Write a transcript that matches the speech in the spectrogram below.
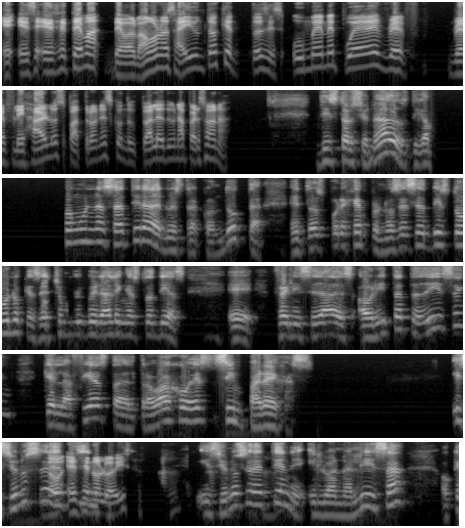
e, ese, tema, devolvámonos ahí un toque. Entonces, un meme puede reflejar los patrones conductuales de una persona. Distorsionados, digamos una sátira de nuestra conducta. Entonces, por ejemplo, no sé si has visto uno que se ha hecho muy viral en estos días. Eh, felicidades, ahorita te dicen que la fiesta del trabajo es sin parejas. Y si uno se no, ese no lo he visto. y si uno se detiene y lo analiza, ok,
